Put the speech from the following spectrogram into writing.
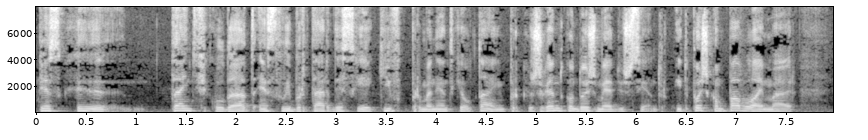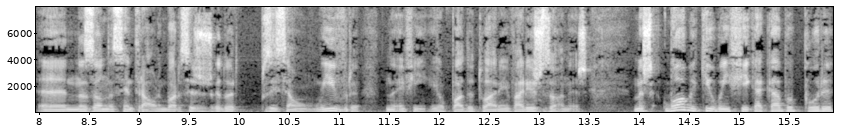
penso que tem dificuldade em se libertar desse equívoco permanente que ele tem, porque jogando com dois médios centro e depois com Pablo Aymar uh, na zona central, embora seja jogador de posição livre, enfim, ele pode atuar em várias zonas, mas logo aqui o Benfica acaba por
